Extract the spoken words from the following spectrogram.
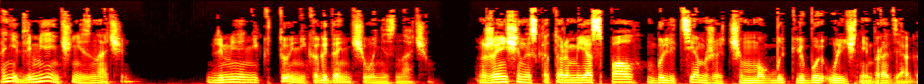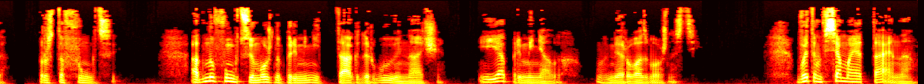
Они для меня ничего не значили. Для меня никто никогда ничего не значил. Женщины, с которыми я спал, были тем же, чем мог быть любой уличный бродяга. Просто функции. Одну функцию можно применить так, другую иначе. И я применял их в меру возможностей. В этом вся моя тайна,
